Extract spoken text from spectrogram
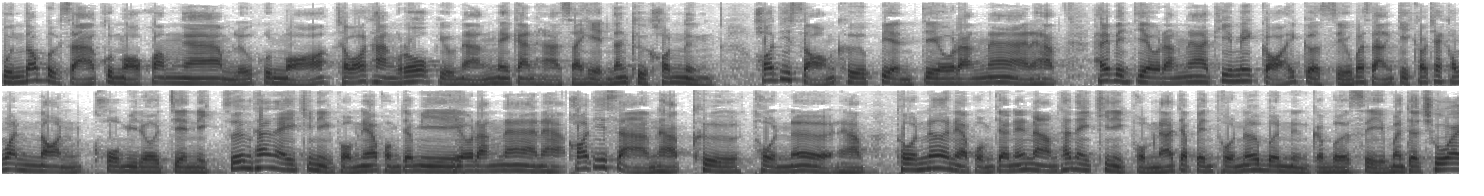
คุณต้องปรึกษาคุณหมอความงาม หรือคุณหมอ เฉพาะทางโรคผิวหนังในการหาสาเหตุนั่นคือข้อ 1 ข้อที่ 2 คือเปลี่ยนเจลล้างหน้านะครับให้เป็นเจลล้างหน้าที่ไม่ก่อให้เกิดสิวภาษาอังกฤษเขาใช้คำว่า non comedogenic ซึ่งถ้าในคลินิกผมเนี่ยผมจะมีเจลล้างหน้านะครับข้อที่3นะครับคือโทนเนอร์นะครับโทนเนอร์เนี่ยผมจะแนะนำถ้าในคลินิกผมนะจะเป็นโทนเนอร์เบอร์1กับเบอร์4มันจะช่วย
